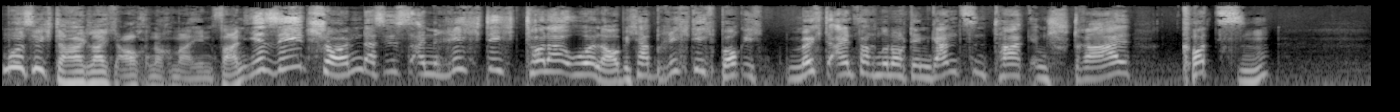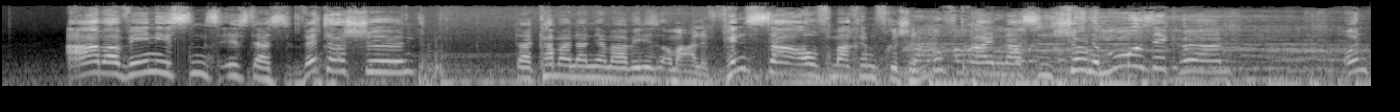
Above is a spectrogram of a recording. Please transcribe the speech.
muss ich da gleich auch nochmal hinfahren. Ihr seht schon, das ist ein richtig toller Urlaub. Ich habe richtig Bock. Ich möchte einfach nur noch den ganzen Tag im Strahl kotzen. Aber wenigstens ist das Wetter schön. Da kann man dann ja mal wenigstens auch mal alle Fenster aufmachen, frische Luft reinlassen, schöne Musik hören und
